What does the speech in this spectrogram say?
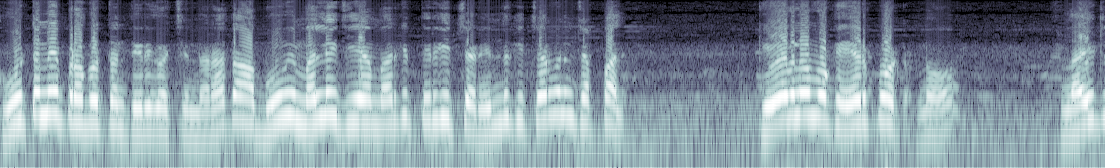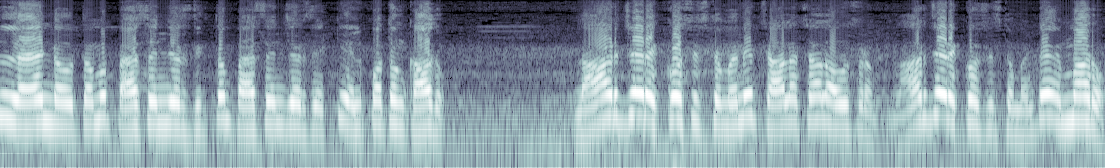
కూటమి ప్రభుత్వం తిరిగి వచ్చిన తర్వాత ఆ భూమి మళ్ళీ జిఎంఆర్కి తిరిగి ఇచ్చారు. ఎందుకు ఇచ్చారు మనం చెప్పాలి. కేవలం ఒక ఎయిర్పోర్ట్లో ఫ్లైట్ ల్యాండ్ అవుతాము ప్యాసింజర్స్ దిగుతాం ప్యాసింజర్స్ ఎక్కి వెళ్ళిపోతాం కాదు. లార్జర్ ఎకో సిస్టమ్ అనేది చాలా చాలా అవసరం. లార్జర్ ఎకో సిస్టమ్ అంటే MRO.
